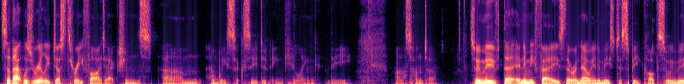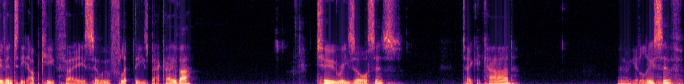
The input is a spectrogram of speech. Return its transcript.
So that was really just three fight actions, um, and we succeeded in killing the Masked Hunter. So we moved the enemy phase. There are no enemies to speak of, so we move into the upkeep phase. So we'll flip these back over two resources, take a card, and we get elusive.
